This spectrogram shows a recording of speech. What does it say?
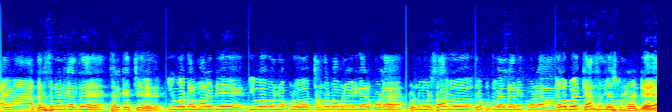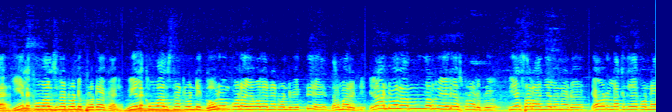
ఆయన దర్శనానికి వెళ్తే సరిగ్గా చేయలేదని. యువ ధర్మారెడ్డి యువగా ఉన్నప్పుడు చంద్రబాబు నాయుడు గారు కూడా రెండు మూడు సార్లు తిరుపతి వెళ్ళడానికి కూడా వెళ్ళబోయి క్యాన్సిల్ చేసుకున్నారు. అంటే వీళ్ళకి ఇవ్వాల్సినటువంటి ప్రోటోకాల్ వీళ్ళకి ఇవ్వాల్సినటువంటి గౌరవం కూడా ఇవ్వలేనటువంటి వ్యక్తి ధర్మారెడ్డి. ఇలాంటి వాళ్ళు అందరిని ఏరేసుకున్నాడు ఇప్పుడు. పిఎస్ఆర్ ఆంజనేయులు ఉన్నాడు. ఎవడు లెక్క చేయకుండా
